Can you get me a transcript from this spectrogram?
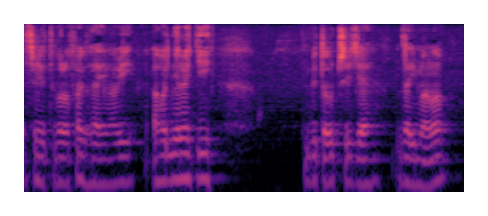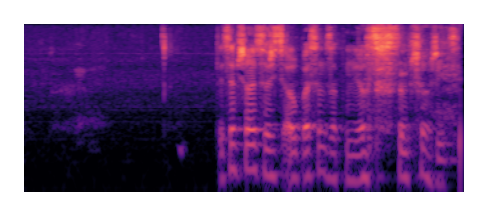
myslím, že to bylo fakt zajímavý a hodně lidí by to určitě zajímalo. Teď jsem chtěl něco říct a úplně jsem zapomněl, co jsem chtěl říct.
